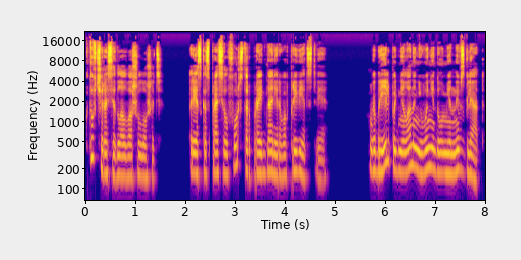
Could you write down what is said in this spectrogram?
Кто вчера седлал вашу лошадь?» Резко спросил Форстер, проигнорировав приветствие. Габриэль подняла на него недоуменный взгляд.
